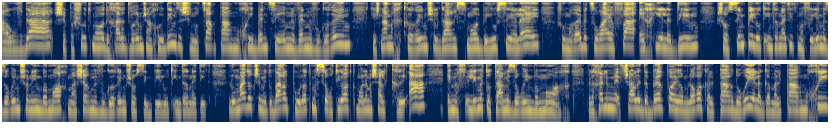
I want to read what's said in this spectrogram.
העובדה שפשוט מאוד, אחד הדברים שאנחנו יודעים זה שנוצר פער מוחי בין צעירים לבין מבוגרים, כי ישנם מחקרים של גארי סמול ב-UCLA, שהוא מראה בצורה יפה איך ילדים שעושים פעילות אינטרנטית מפעילים אזורים שונים במוח מאשר מבוגרים שעושים פעילות אינטרנטית. לעומת זאת, כשמדובר על פעולות מסורתיות, כמו למשל קריאה, הם מפעילים את אותם אזורים במוח. ולכן אפשר לדבר פה היום לא רק על פער דורי, אלא גם על פער מוחי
